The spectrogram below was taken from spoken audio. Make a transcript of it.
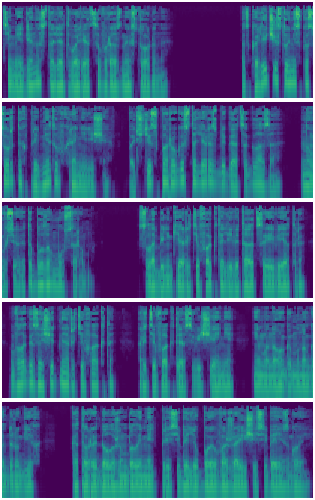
те медленно стали отворяться в разные стороны. От количества низкосортных предметов в хранилище почти с порога стали разбегаться глаза, но все это было мусором. Слабенькие артефакты левитации ветра, влагозащитные артефакты, артефакты освещения и много-много других, который должен был иметь при себе любой уважающий себя изгой.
